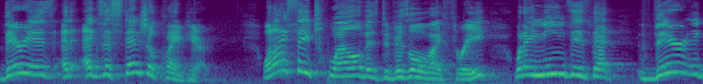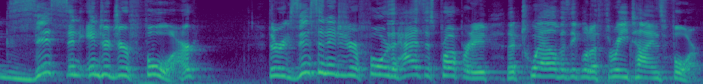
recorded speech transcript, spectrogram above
there is an existential claim here. When I say 12 is divisible by 3, what I mean is that there exists an integer 4 there exists an integer 4 that has this property that 12 is equal to 3 times 4.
